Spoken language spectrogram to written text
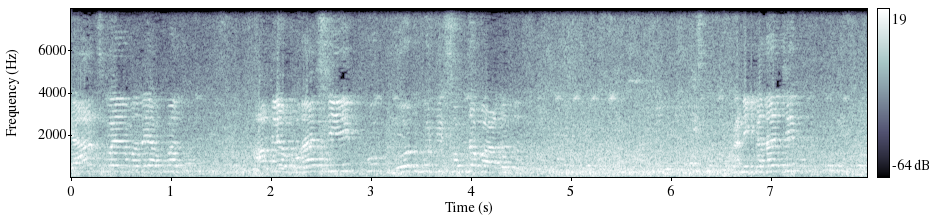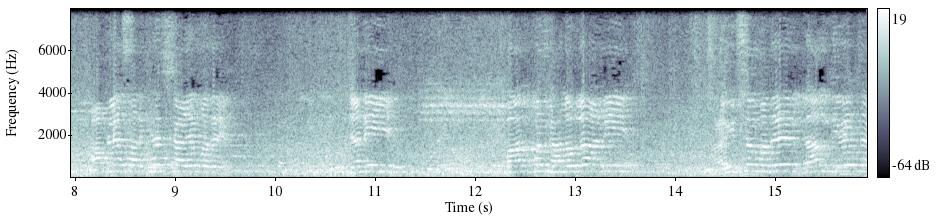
याच वयामध्ये आपण आपल्या मुलाशी खूप मोठमोठी स्वप्न बाळगत असतो. आणि कदाचित आपल्यासारख्याच शाळेमध्ये ज्यांनी बालपण घालवलं आणि आयुष्यामध्ये लाल दिव्याच्या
